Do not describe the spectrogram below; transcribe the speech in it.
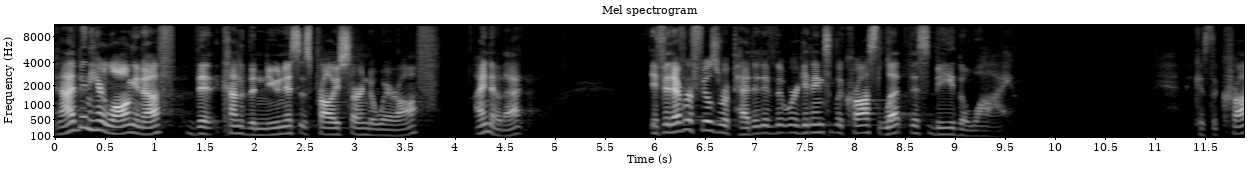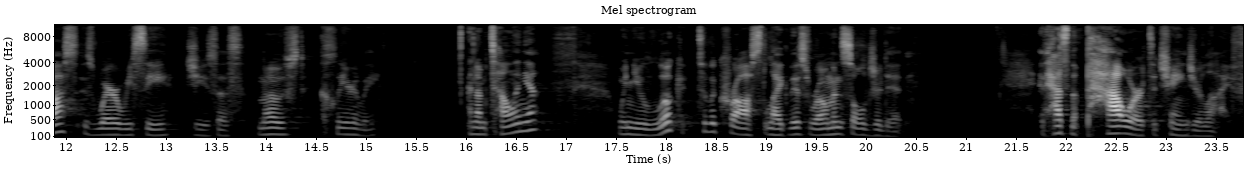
And I've been here long enough that kind of the newness is probably starting to wear off. I know that. If it ever feels repetitive that we're getting to the cross, let this be the why. Because the cross is where we see Jesus most clearly. And I'm telling you, when you look to the cross like this Roman soldier did, it has the power to change your life.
